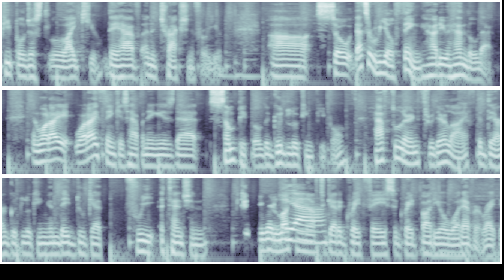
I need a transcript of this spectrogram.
people just like you, they have an attraction for you. Uh, so that's a real thing. How do you handle that? And what I what I think is happening is that some people, the good-looking people, have to learn through their life that they are good-looking and they do get free attention because they were lucky Yeah. enough to get a great face, a great body, or whatever, right?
